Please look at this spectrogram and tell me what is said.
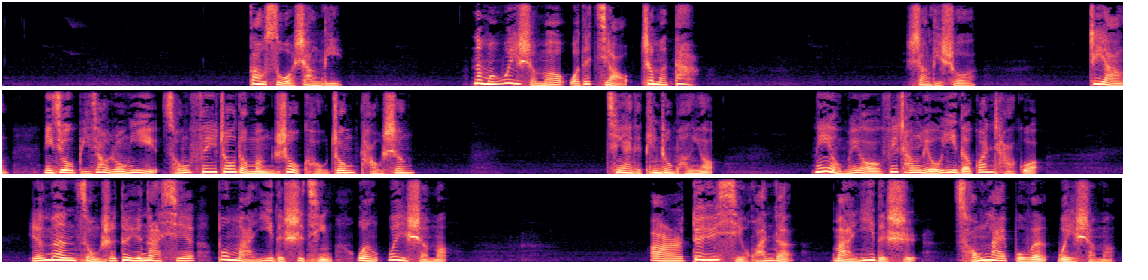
告诉我，上帝。那么，为什么我的脚这么大？上帝说：“这样你就比较容易从非洲的猛兽口中逃生。”亲爱的听众朋友，你有没有非常留意的观察过？人们总是对于那些不满意的事情问为什么，而对于喜欢的、满意的事，从来不问为什么。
